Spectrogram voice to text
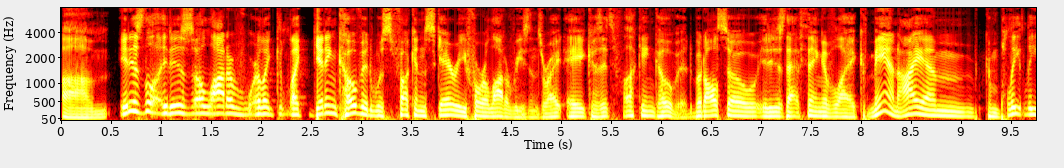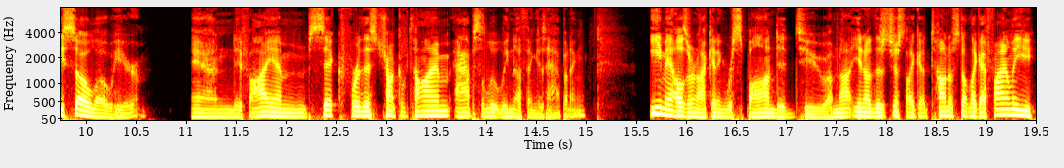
Um it is it is a lot of like like getting covid was fucking scary for a lot of reasons right? A because it's fucking covid but also it is that thing of like man i am completely solo here. And if i am sick for this chunk of time absolutely nothing is happening. Emails are not getting responded to. I'm not you know there's just like a ton of stuff. Like i finally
